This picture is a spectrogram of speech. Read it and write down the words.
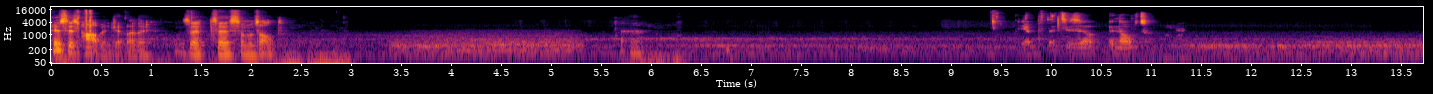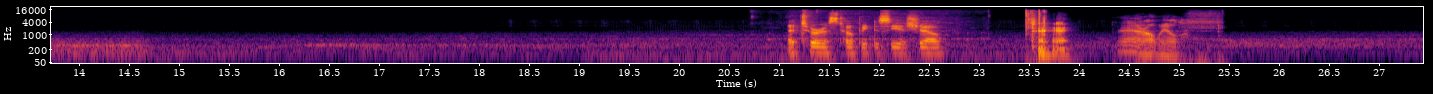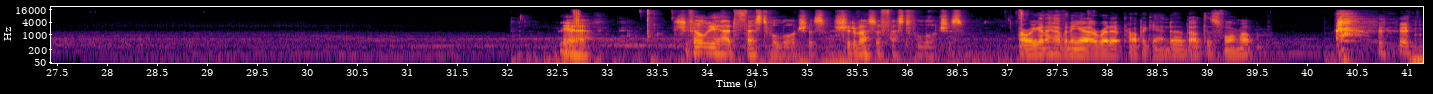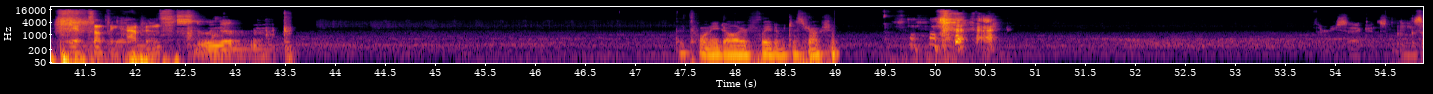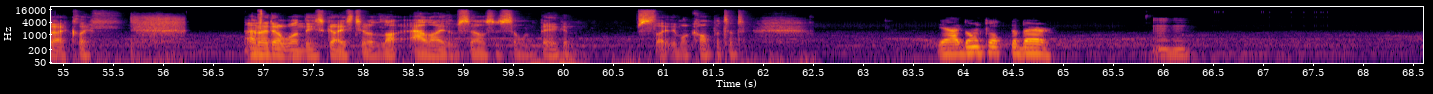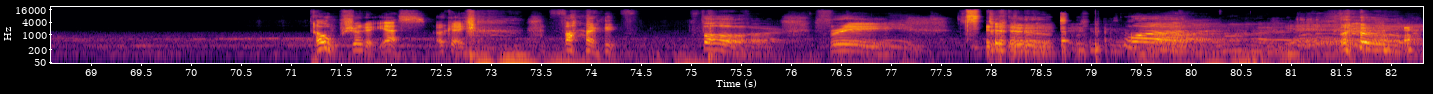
Who's this Harbinger, by the way? Is that uh, someone's alt? Uh-huh. Yep, that is a, a note. A tourist hoping to see a show. We all? Yeah. If only had festival launches. I should have asked for festival launches. Are we gonna have any uh, Reddit propaganda about this form up? If something happens. Doing that. The twenty dollar fleet of destruction. Exactly. And I don't want these guys to ally ally themselves with someone big and slightly more competent. Yeah, don't poke the bear. Mm-hmm. Oh, sugar, yes. Okay. Five, four, three, two, one.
